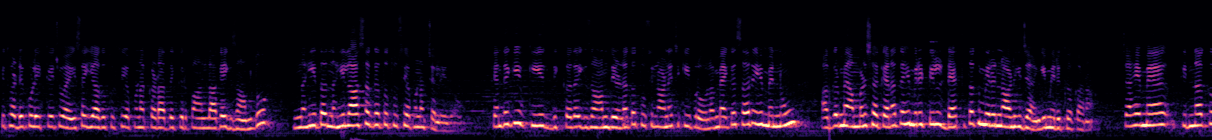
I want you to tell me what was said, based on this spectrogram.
ਕਿ ਤੁਹਾਡੇ ਕੋਲ ਇੱਕੇ ਚੁਆਇਸ ਹੈ ਜਾਂ ਤਾਂ ਤੁਸੀਂ ਆਪਣਾ ਕੜਾ ਤੇ ਕਿਰਪਾਨ ਲਾ ਕੇ ਐਗਜ਼ਾਮ ਦਿਓ। ਨਹੀਂ ਤਾਂ ਨਹੀਂ ਲਾ ਸਕਦੇ ਤਾਂ ਤੁਸੀਂ ਆਪਣਾ ਚਲੇ ਜਾਓ। ਕਹਿੰਦੇ ਕਿ ਕੀ ਦਿੱਕਤ ਹੈ ਐਗਜ਼ਾਮ ਦੇਣਾ ਤਾਂ ਤੁਸੀਂ ਲਾਣੇ 'ਚ ਕੀ ਪ੍ਰੋਬਲਮ ਮੈਂ ਕਿਹਾ, ਸਰ, ਇਹ ਮੈਨੂੰ, ਅਗਰ ਮੈਂ ਅਮਰ ਸ਼ਾ ਕਹਿਣਾ ਤਾਂ ਇਹ ਮੇਰੇ ਟਿਲ ਡੈਥ ਤੱਕ ਮੇਰੇ ਨਾਲ ਹੀ ਜਾਣਗੇ ਮੇਰੇ ਕਕਾਰਾਂ ਚਾਹੇ ਮੈਂ ਕਿੰਨਾ ਕੁ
